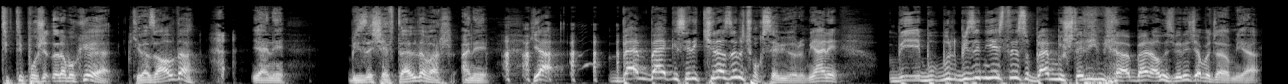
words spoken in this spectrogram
tip tip poşetlere bakıyor ya. Kiraz al da. Yani bizde şeftali de var. Hani ya ben belki seni kirazını çok seviyorum. Yani bu, bu- bizi niye stres sokuyor? Ben müşteriyim ya. Ben alışveriş yapacağım ya.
